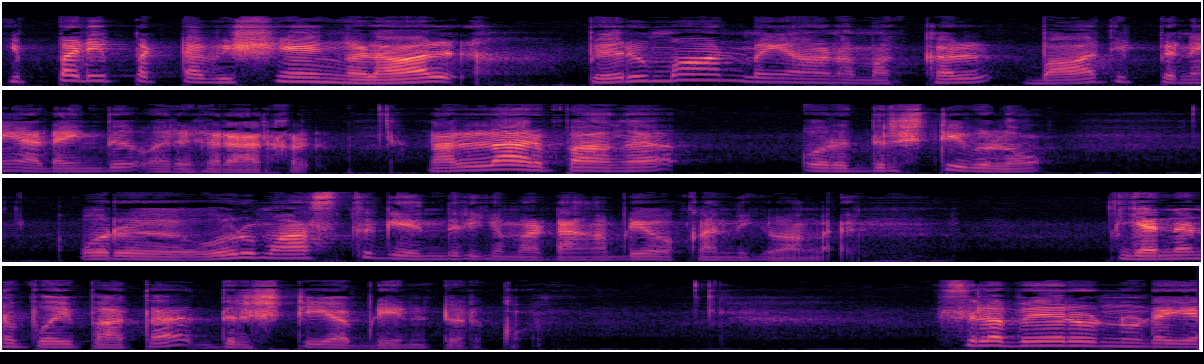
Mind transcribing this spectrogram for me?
இப்படிப்பட்ட விஷயங்களால் பெரும்பான்மையான மக்கள் பாதிப்பினை அடைந்து வருகிறார்கள். நல்லா இருப்பாங்க ஒரு திருஷ்டி விழும். ஒரு ஒரு மாதத்துக்கு எந்திரிக்க மாட்டாங்க. அப்படியே உக்காந்திக்குவாங்க. என்னன்னு போய் பார்த்தா திருஷ்டி அப்படின்ட்டு இருக்கும். சில பேருனுடைய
